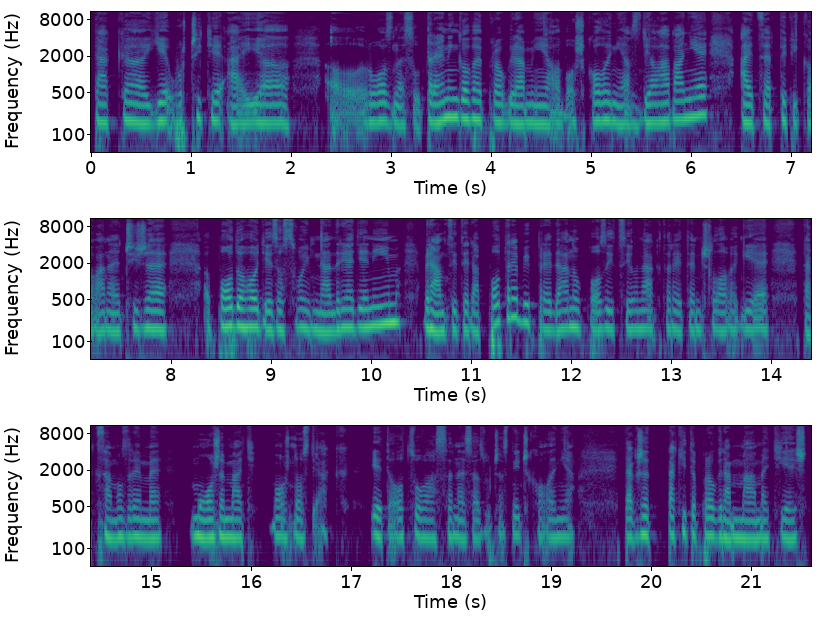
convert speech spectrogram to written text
tak e, je určite aj e, rôzne sú tréningové programy alebo školenia, vzdelávanie, aj certifikované. Čiže po dohode so svojím nadriadeným v rámci teda potreby pre danú pozíciu, na ktorej ten človek je, tak samozrejme môže mať možnosť, ak je to odsúhlasené, sa zúčastniť školenia. Takže takýto program máme tiež.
